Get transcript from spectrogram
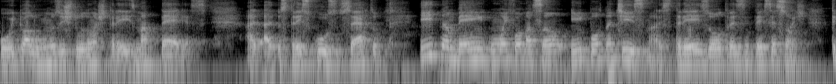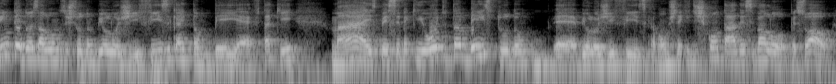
oito alunos estudam as três matérias, os três cursos, certo? E também uma informação importantíssima, as três outras interseções. 32 alunos estudam Biologia e Física, então B e F está aqui. Mas perceba que 8 também estudam é, Biologia e Física. Vamos ter que descontar desse valor. Pessoal,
